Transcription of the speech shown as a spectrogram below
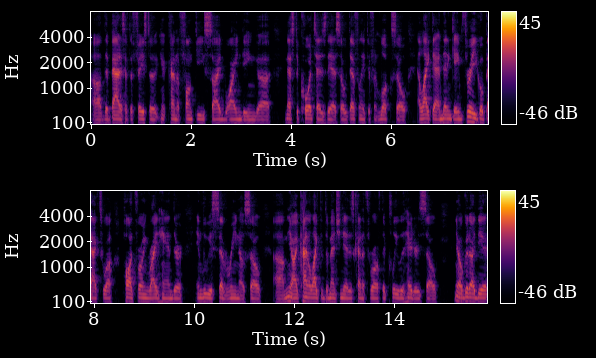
uh, the batters have to face the you know, kind of funky, side winding uh, Nestor Cortes there. So definitely a different look. So I like that. And then in game three, you go back to a hard throwing right hander in Luis Severino. So, um, you know, I kind of like the dimension there kind of throw off the Cleveland hitters. So, you know, good idea.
